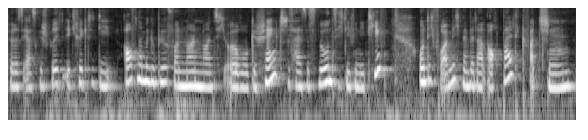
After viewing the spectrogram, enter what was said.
für das Erstgespräch, ihr kriegt die Aufnahmegebühr von 99 Euro geschenkt. Das heißt, es lohnt sich definitiv. Und ich freue mich, wenn wir dann auch bald quatschen.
